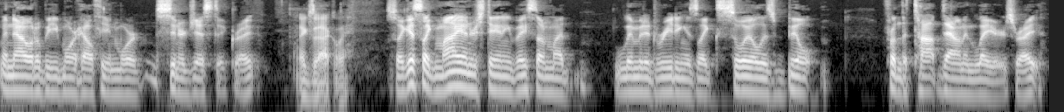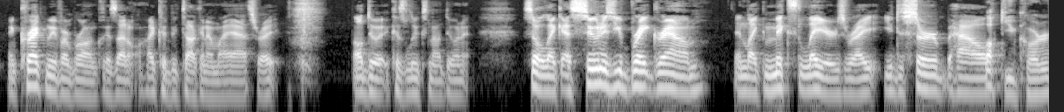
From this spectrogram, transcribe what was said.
And now it'll be more healthy and more synergistic right? Exactly. So i guess like my understanding based on my limited reading is like soil is built from the top down in layers right and correct me if i'm wrong because i don't i could be talking on my ass right i'll do it because luke's not doing it so like as soon as you break ground and like mix layers, right? You disturb how Fuck you, Carter.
